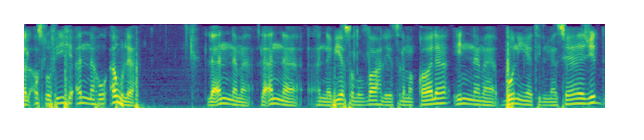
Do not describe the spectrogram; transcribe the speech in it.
الأصل فيه أنه أولى لأنما لأن النبي صلى الله عليه وسلم قال إنما بنيت المساجد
